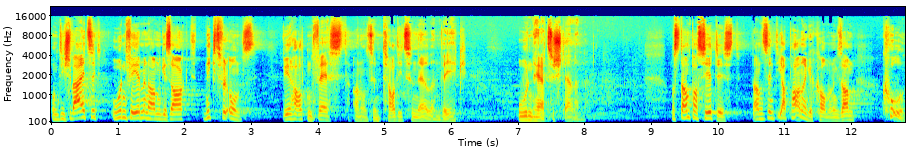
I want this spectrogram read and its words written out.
Und die Schweizer Uhrenfirmen haben gesagt, nichts für uns. Wir halten fest an unserem traditionellen Weg. Uhren herzustellen. Was dann passiert ist, dann sind die Japaner gekommen und gesagt, cool,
